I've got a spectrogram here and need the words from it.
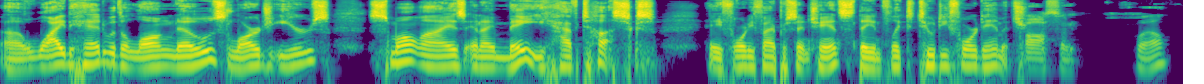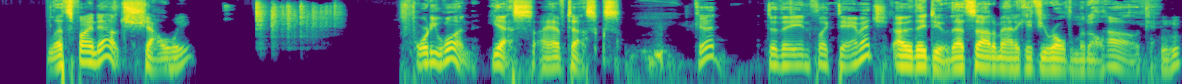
a wide head with a long nose, large ears, small eyes, and I may have tusks. A 45% chance they inflict 2d4 damage. Awesome. Well, Let's find out, shall we? 41. Yes, I have tusks. good. Do they inflict damage? Oh, they do. That's automatic if you roll them at all. Oh, okay.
